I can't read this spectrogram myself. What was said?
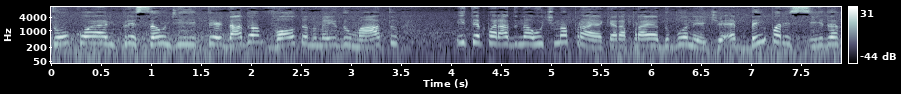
tô com a impressão de ter dado a volta no meio do mato e ter parado na última praia, que era a Praia do Bonete. É bem parecida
